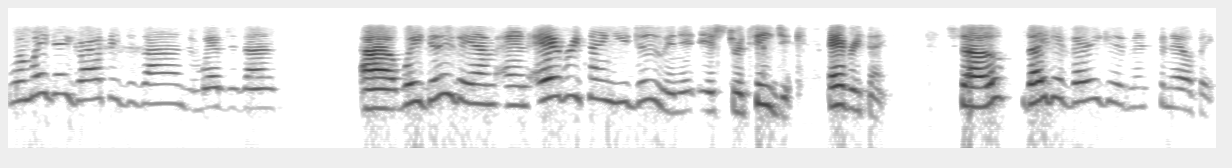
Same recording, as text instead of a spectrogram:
when we do graphic designs and web designs, uh, we do them, and everything you do in it is strategic. Everything. So they did very good, Miss Penelope.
